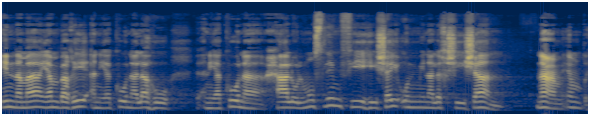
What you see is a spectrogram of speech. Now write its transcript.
إنما ينبغي أن يكون له أن يكون حال المسلم فيه شيء من الاخشيشان نعم امضي.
